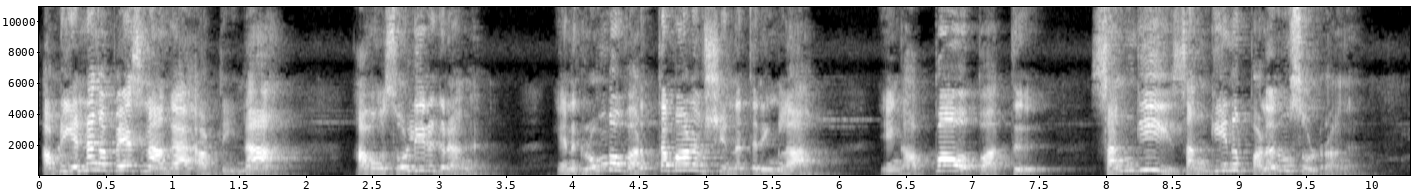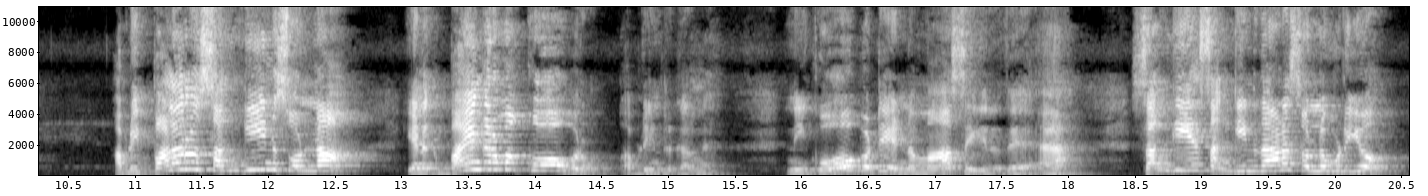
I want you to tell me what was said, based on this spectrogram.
அப்படி என்னங்க பேசுனாங்க அப்படின்னா அவங்க சொல்லியிருக்கிறாங்க. எனக்கு ரொம்ப வருத்தமான விஷயம் என்ன தெரியுங்களா? எங்கள் அப்பாவை பார்த்து சங்கி சங்கின்னு பலரும் சொல்கிறாங்க அப்படி பலரும் சங்கின்னு சொன்னால் எனக்கு பயங்கரமாக கோவம் வரும் அப்படின்னு இருக்காங்க. நீ கோவப்பட்டு என்னம்மா செய்கிறது ஆ? சங்கின்னு தானே சொல்ல முடியும்?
